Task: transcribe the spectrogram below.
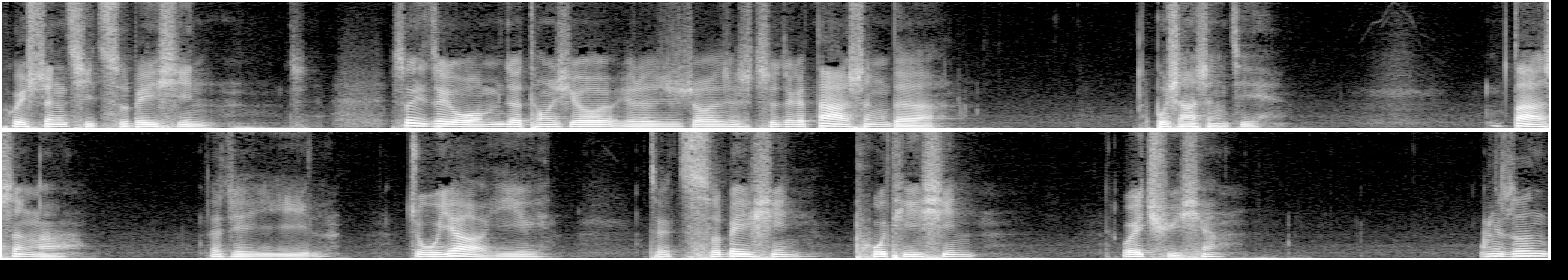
会升起慈悲心，所以这个我们的同修有的是说，就是持这个大圣的不杀生戒。大圣啊，那就以主要以这慈悲心、菩提心为取向。你说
